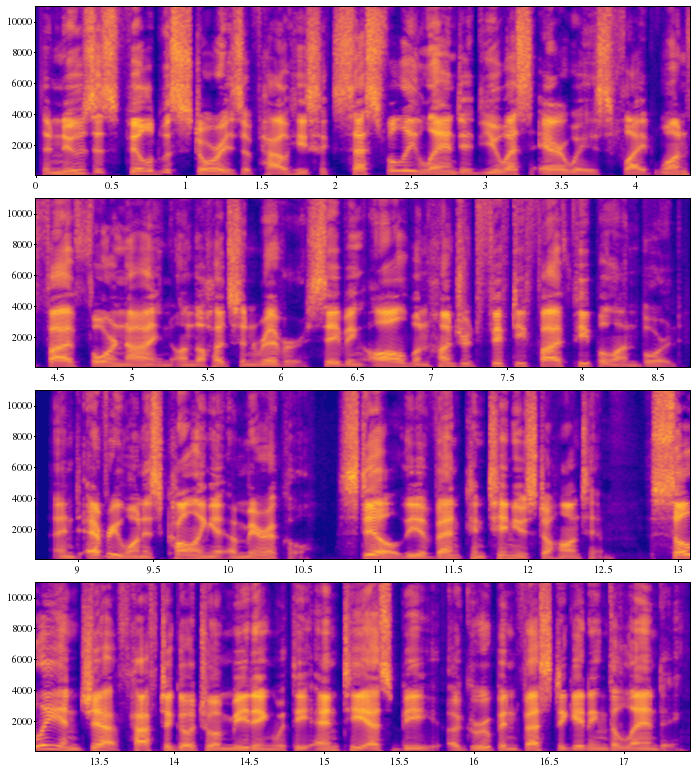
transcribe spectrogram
The news is filled with stories of how he successfully landed US Airways Flight 1549 on the Hudson River, saving all 155 people on board, and everyone is calling it a miracle. Still, the event continues to haunt him. Sully and Jeff have to go to a meeting with the NTSB, a group investigating the landing.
